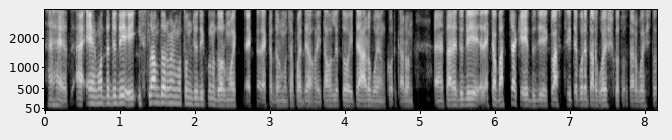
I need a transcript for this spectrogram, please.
হ্যাঁ, হ্যাঁ। এর মধ্যে যদি ইসলাম ধর্মের মতন যদি কোন ধর্ম একটা একটা ধর্ম চাপায় দেওয়া হয় তাহলে তো এটা আরও ভয়ঙ্কর কারণ তারা যদি একটা বাচ্চাকে যদি ক্লাস 3 তে পড়ে তার বয়স কত? তার বয়স তো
